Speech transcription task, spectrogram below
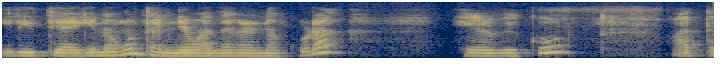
ಈ ರೀತಿಯಾಗಿ ನಾವು ಧನ್ಯವಾದಗಳನ್ನ ಕೂಡ ಹೇಳಬೇಕು. ಆತ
